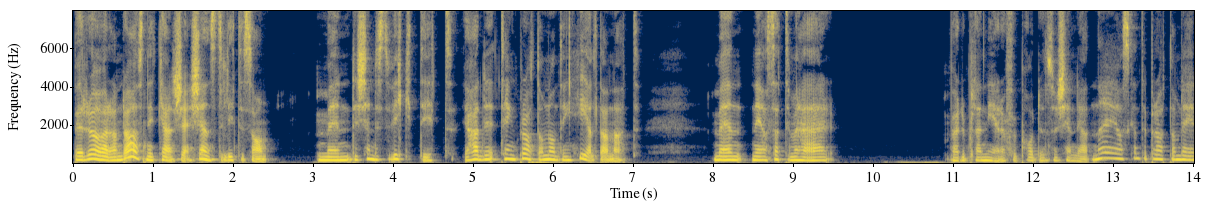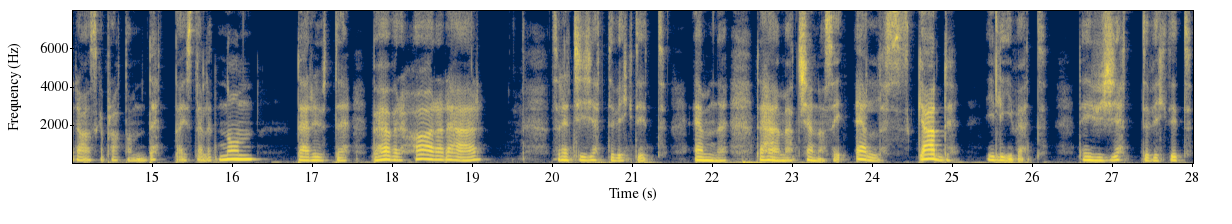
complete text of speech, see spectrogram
berörande avsnitt kanske, känns det lite som. Men det kändes viktigt. Jag hade tänkt prata om någonting helt annat. Men när jag satte mig här började planera för podden så kände jag att nej, jag ska inte prata om det idag, jag ska prata om detta istället. Någon där ute behöver höra det här. Så det är ett jätteviktigt ämne. Det här med att känna sig älskad i livet. Det är ju jätteviktigt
